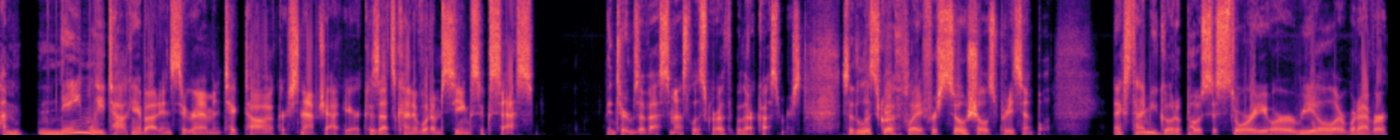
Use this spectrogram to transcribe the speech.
I'm namely talking about Instagram and TikTok or Snapchat here because that's kind of what I'm seeing success in terms of SMS list growth with our customers. So the list growth play for social is pretty simple. Next time you go to post a story or a reel or whatever,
